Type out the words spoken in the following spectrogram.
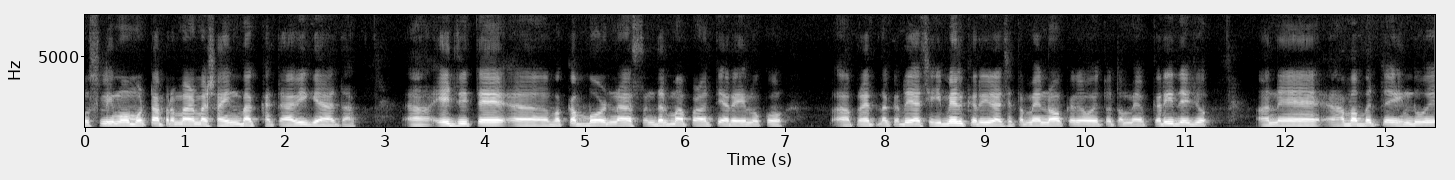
મુસ્લિમો મોટા પ્રમાણમાં શાહીનબાગ ખાતે આવી ગયા હતા. એ જ રીતે વકફ બોર્ડના સંદર્ભમાં પણ અત્યારે એ લોકો પ્રયત્ન કરી રહ્યા છે, ઈમેલ કરી રહ્યા છે. તમે ન કર્યો હોય તો તમે કરી દેજો. અને આ બાબતે હિન્દુએ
